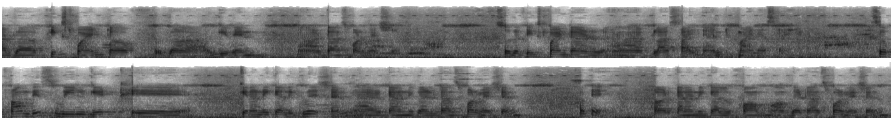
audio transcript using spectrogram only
are the fixed point of the given uh, transformation so the fixed point are uh, plus i and minus i. So from this we'll get a canonical equation or canonical transformation okay or canonical form of the transformation.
